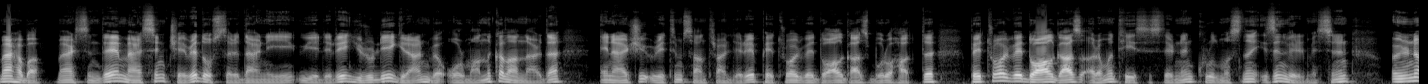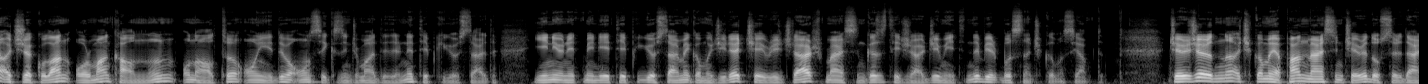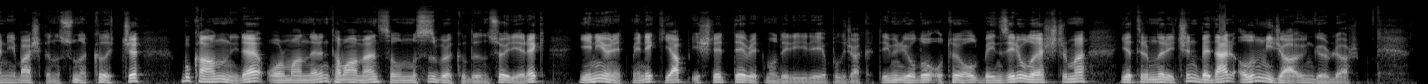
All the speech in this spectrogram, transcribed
Merhaba, Mersin'de Mersin Çevre Dostları Derneği üyeleri yürürlüğe giren ve ormanlık alanlarda enerji üretim santralleri, petrol ve doğal gaz boru hattı, petrol ve doğal gaz arama tesislerinin kurulmasına izin verilmesinin önünü açacak olan Orman Kanunu'nun 16, 17 ve 18. maddelerine tepki gösterdi. Yeni yönetmeliğe tepki göstermek amacıyla Çevreciler Mersin Gazeteciler Cemiyeti'nde bir basın açıklaması yaptı. Çevreciler adına açıklama yapan Mersin Çevre Dostları Derneği Başkanı Suna Kılıççı, bu kanun ile ormanların tamamen savunmasız bırakıldığını söyleyerek yeni yönetmelik yap işlet devret modeliyle yapılacak. Demiryolu, otoyol, benzeri ulaştırma yatırımları için bedel alınmayacağı öngörülüyor.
